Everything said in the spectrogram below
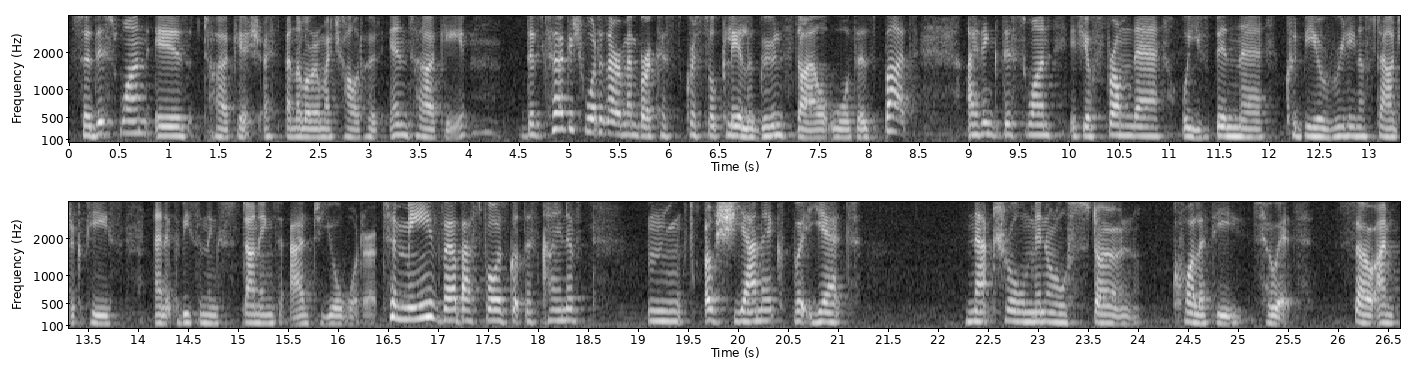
So this one is Turkish. I spent a lot of my childhood in Turkey. The Turkish waters I remember are crystal clear lagoon style waters, but I think this one, if you're from there or you've been there, could be a really nostalgic piece and it could be something stunning to add to your wardrobe. To me, Vert Bosphore has got this kind of um, oceanic but yet natural mineral stone quality to it. So I'm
